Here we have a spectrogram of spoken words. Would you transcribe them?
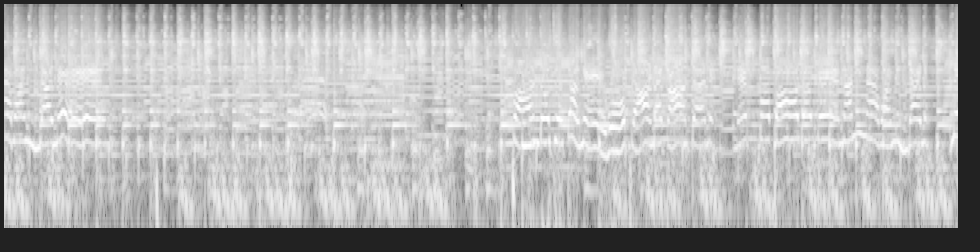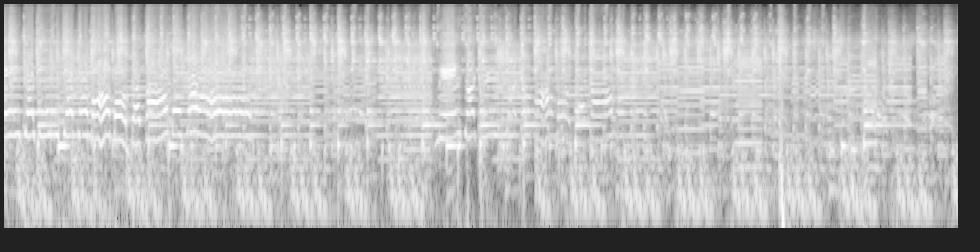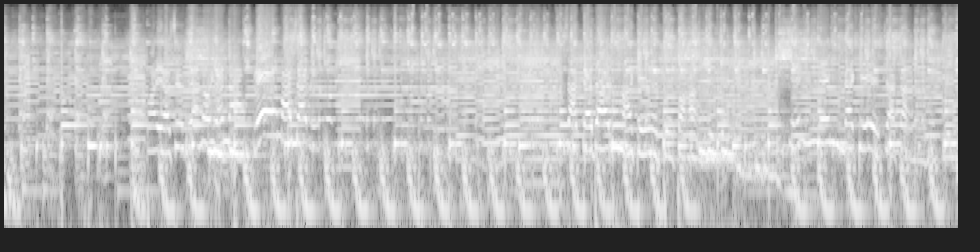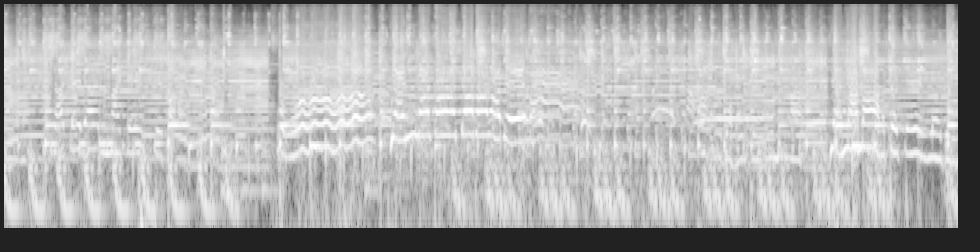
ಸತ್ಯಧರ್ಮ ಕೇತೆ ಪಾಂಡಿನ ಕೇಚಕ ಸತ್ಯಧರ್ಮ ಕೇತೆ ಓ, ಎನ್ನ ಕಾತ ಬಲ ಪ್ರೇಮ ಎನ್ನ ಮಾತು ಕೇಳೋದು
